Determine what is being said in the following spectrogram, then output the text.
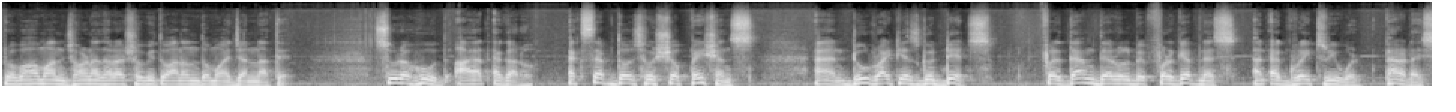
প্রবাহমান ঝর্ণাধারা শোভিত আনন্দময় জান্নাতে। সুরা হুদ, আয়াত এগারো। Accept those who show patience and do righteous good deeds. For them there will be forgiveness and a great reward paradise.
